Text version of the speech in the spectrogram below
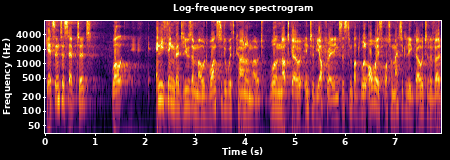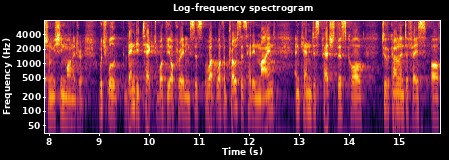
gets intercepted. Well, anything that user mode wants to do with kernel mode will not go into the operating system, but will always automatically go to the virtual machine monitor, which will then detect what the operating system, what, what the process had in mind, and can dispatch this call to the kernel interface of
